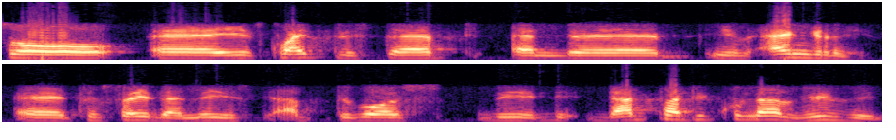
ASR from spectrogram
So uh, he's quite disturbed and uh, is angry, uh, to say the least, uh, because the, the, that particular visit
